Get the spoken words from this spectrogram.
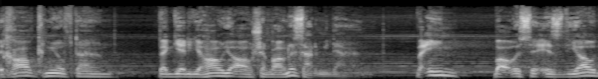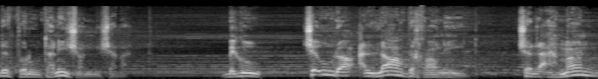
به خاک میافتند و گریه های عاشقانه سر می‌دهند و این باعث ازدیاد فروتنیشان می شود بگو چه او را الله بخوانید چه رحمان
